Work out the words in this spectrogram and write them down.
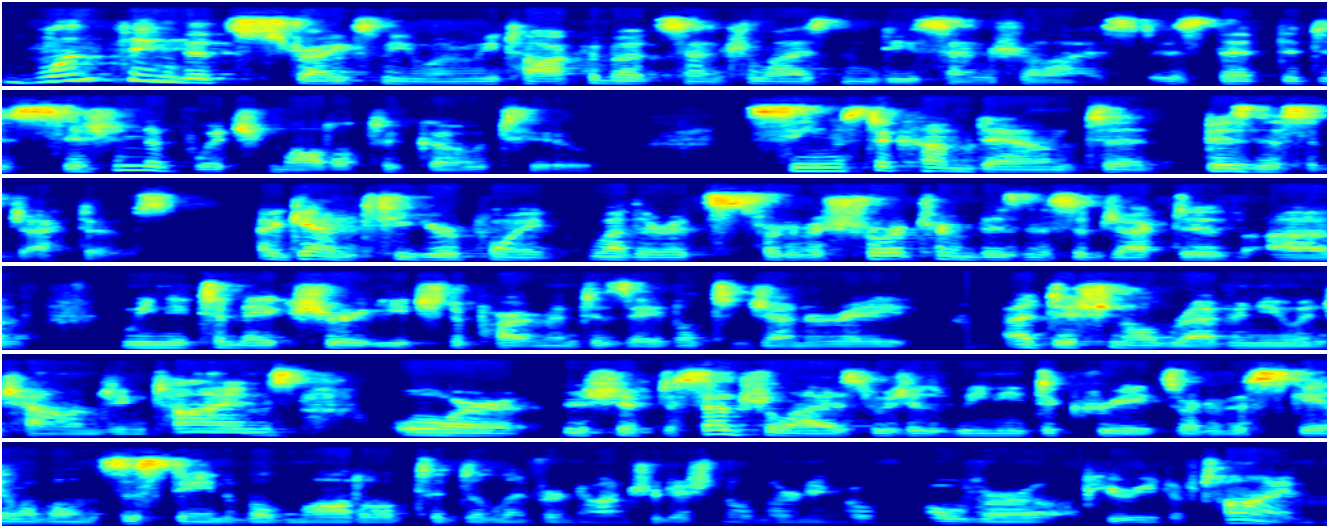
One thing that strikes me when we talk about centralized and decentralized is that the decision of which model to go to seems to come down to business objectives again, to your point, whether it's sort of a short term business objective of we need to make sure each department is able to generate additional revenue in challenging times, or the shift to centralized, which is we need to create sort of a scalable and sustainable model to deliver non traditional learning over a period of time.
